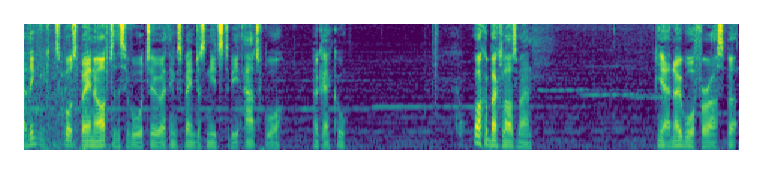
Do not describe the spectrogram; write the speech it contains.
I think you can support Spain after the Civil War too. I think Spain just needs to be at war. Okay, cool. Welcome back, Lars man. Yeah, no war for us, but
